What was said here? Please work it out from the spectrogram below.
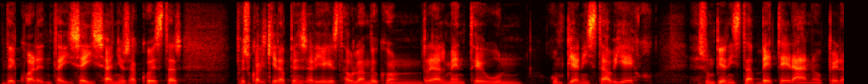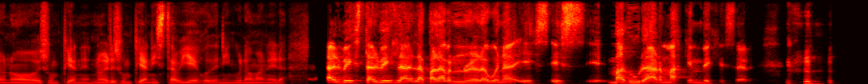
de 46 años a cuestas, pues cualquiera pensaría que está hablando con realmente un, un pianista viejo. Es un pianista veterano, pero no, es un no eres un pianista viejo de ninguna manera. Tal vez, tal vez la, palabra no era buena, es, es eh, madurar más que envejecer.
